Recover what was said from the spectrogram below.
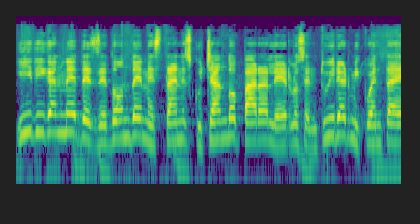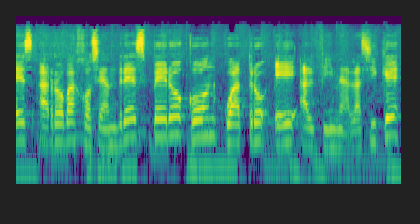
y díganme desde dónde me están escuchando para leerlos en Twitter. Mi cuenta es arroba José Andrés, pero con 4E al final. Así que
